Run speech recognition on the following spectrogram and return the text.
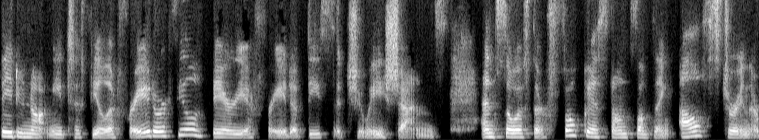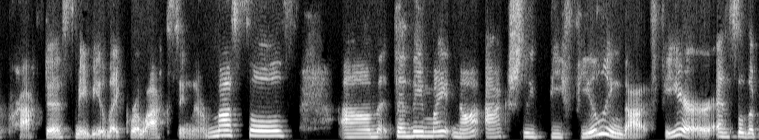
they do not need to feel afraid or feel very afraid of these situations. And so, if they're focused on something else during their practice, maybe like relaxing their muscles, um, then they might not actually be feeling that fear. And so the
